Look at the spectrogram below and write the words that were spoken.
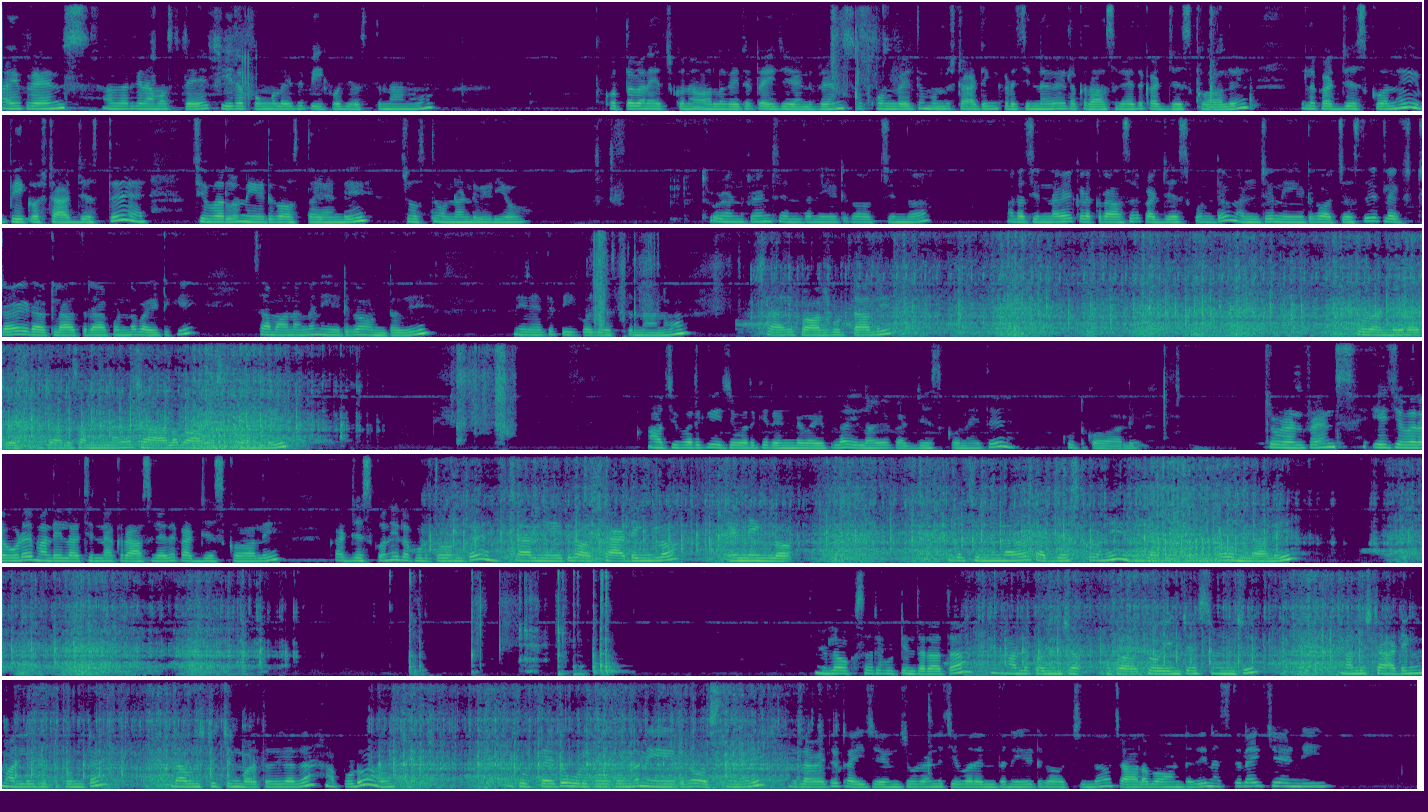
Hi friends అందరికీ నమస్తే. చీర పొంగులు అయితే పీకో చేస్తున్నాను. కొత్తగా నేర్చుకునే వాళ్ళకైతే ట్రై చేయండి ఫ్రెండ్స్. పొంగు అయితే ముందు స్టార్టింగ్ ఇక్కడ చిన్నగా ఇలా క్రాస్గా అయితే కట్ చేసుకోవాలి. ఇలా కట్ చేసుకొని పీకో స్టార్ట్ చేస్తే చివర్లు నీట్గా వస్తాయండి. చూస్తూ ఉండండి వీడియో. చూడండి ఫ్రెండ్స్ ఎంత నీట్గా వచ్చిందో. అలా చిన్నగా ఇక్కడ క్రాస్ కట్ చేసుకుంటే మంచిగా నీట్గా వచ్చేస్తుంది. ఇట్లా ఎక్స్ట్రా ఇక్కడ క్లాత్ రాకుండా బయటికి సమానంగా నీట్గా ఉంటుంది. నేనైతే పీకో చేస్తున్నాను. సారీ పాలు కుట్టాలి. చూడండి ఇలా చేస్తుంది చాలా సన్నగా చాలా బాగా వస్తుంది. ఆ చివరికి ఈ చివరికి రెండు వైపులా ఇలాగే కట్ చేసుకొని అయితే కుట్టుకోవాలి. చూడండి ఫ్రెండ్స్ ఈ చివర కూడా మళ్ళీ ఇలా చిన్న క్రాస్గా అయితే కట్ చేసుకోవాలి. కట్ చేసుకొని ఇలా కుడుతూ ఉంటే చాలా నీట్గా స్టార్టింగ్లో ఎండింగ్లో ఇలా చిన్నగా కట్ చేసుకొని ఇలా కుట్టుకుంటూ ఉండాలి. ఇలా ఒకసారి కుట్టిన తర్వాత మళ్ళీ కొంచెం ఒక టూ ఇంచెస్ నుంచి మళ్ళీ స్టార్టింగ్ మళ్ళీ కుట్టుకుంటే డబుల్ స్టిచ్చింగ్ పడుతుంది కదా. అప్పుడు కుట్టు అయితే ఊడిపోకుండా నీట్గా వస్తుంది. ఇలాగైతే ట్రై చేయండి. చూడండి చివరి ఎంత నీట్గా వచ్చిందో. చాలా బాగుంటుంది. నచ్చితే లైక్ చేయండి.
